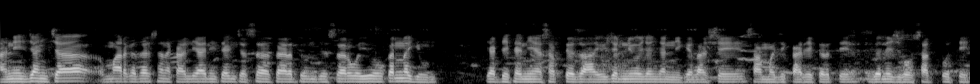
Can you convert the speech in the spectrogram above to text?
आणि ज्यांच्या मार्गदर्शनाखाली आणि त्यांच्या सहकार्यातून जे सर्व युवकांना घेऊन या ठिकाणी या सप्त्याचं आयोजन नियोजन ज्यांनी केलं असे सामाजिक कार्यकर्ते गणेश भाऊ सातपोते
